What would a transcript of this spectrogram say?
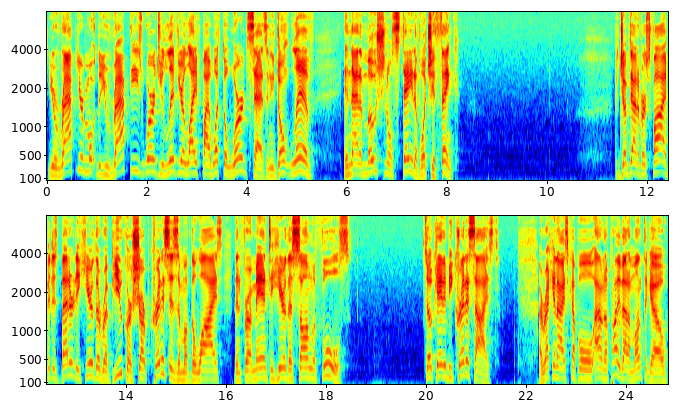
You wrap your you wrap these words, you live your life by what the word says and you don't live in that emotional state of what you think. If you jump down to verse 5, it is better to hear the rebuke or sharp criticism of the wise than for a man to hear the song of fools. It's okay to be criticized. I recognized a couple, I don't know, probably about a month ago,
